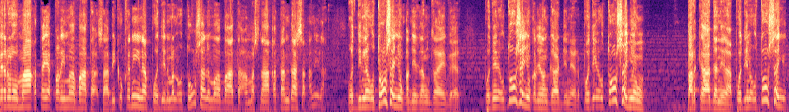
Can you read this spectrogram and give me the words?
Pero makakataya pa rin mga bata. Sabi ko kanina, pwede naman utusan ng mga bata ang mas nakakatanda sa kanila. Pwede nilang utusan yung kanilang driver. Pwede nilang utusan yung kanilang gardener. Pwede nilang utusan yung barkada nila. Pwede nilang utusan yung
